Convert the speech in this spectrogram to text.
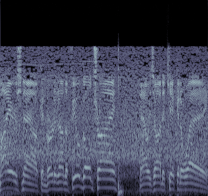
Myers now converted on the field goal try. Now he's on to kick it away.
